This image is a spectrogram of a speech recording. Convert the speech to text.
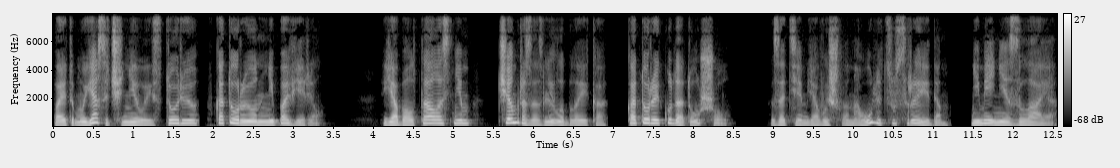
поэтому я сочинила историю, в которую он не поверил. Я болтала с ним, чем разозлила Блейка, который куда-то ушел. Затем я вышла на улицу с Рейдом, не менее злая.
